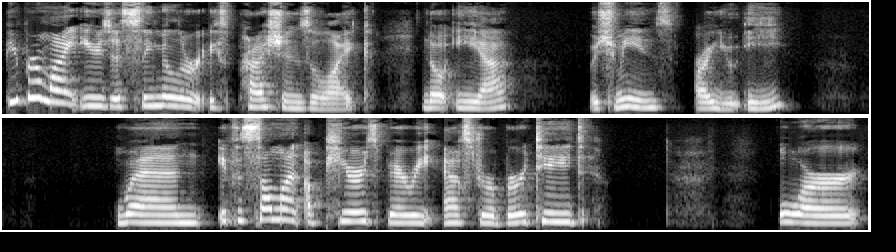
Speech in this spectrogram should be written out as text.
people might use similar expressions like 너 이야? which means are you E? When if someone appears very extroverted or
